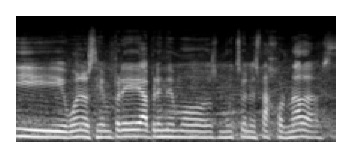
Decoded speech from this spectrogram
y bueno, siempre aprendemos mucho en estas jornadas.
